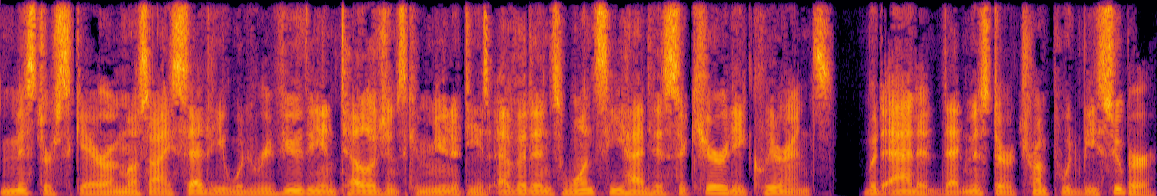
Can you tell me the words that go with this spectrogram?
Mr. Scaramucci said he would review the intelligence community's evidence once he had his security clearance, but added that Mr. Trump would be super,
